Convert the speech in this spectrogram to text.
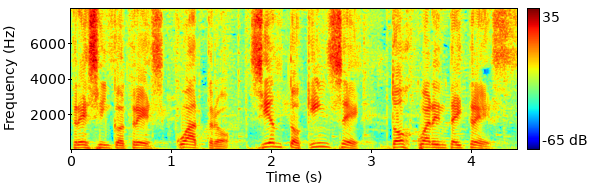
353 4 115 243.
